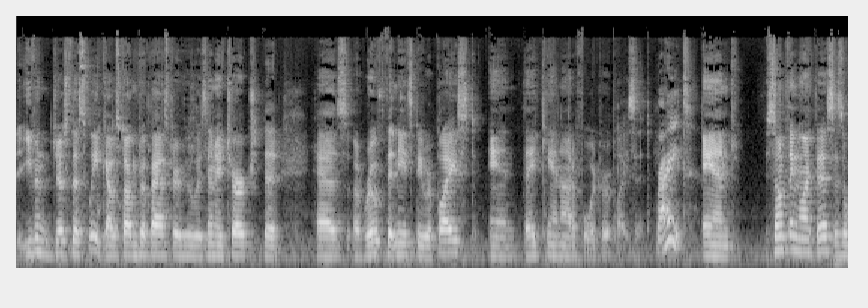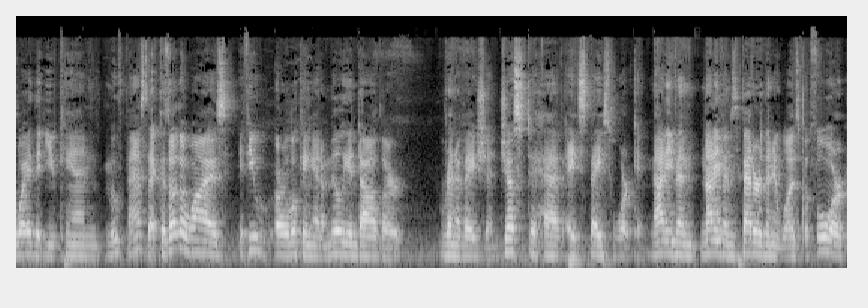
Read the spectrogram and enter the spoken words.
even just this week, I was talking to a pastor who was in a church that has a roof that needs to be replaced, and they cannot afford to replace it. Right. And something like this is a way that you can move past that. Because otherwise, if you are looking at a million dollar renovation just to have a space working, not even not Right. even better than it was before,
